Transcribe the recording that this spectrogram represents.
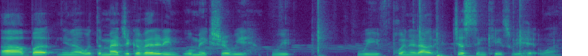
Uh, but you know, with the magic of editing, we'll make sure we we we've pointed out just in case we hit one.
